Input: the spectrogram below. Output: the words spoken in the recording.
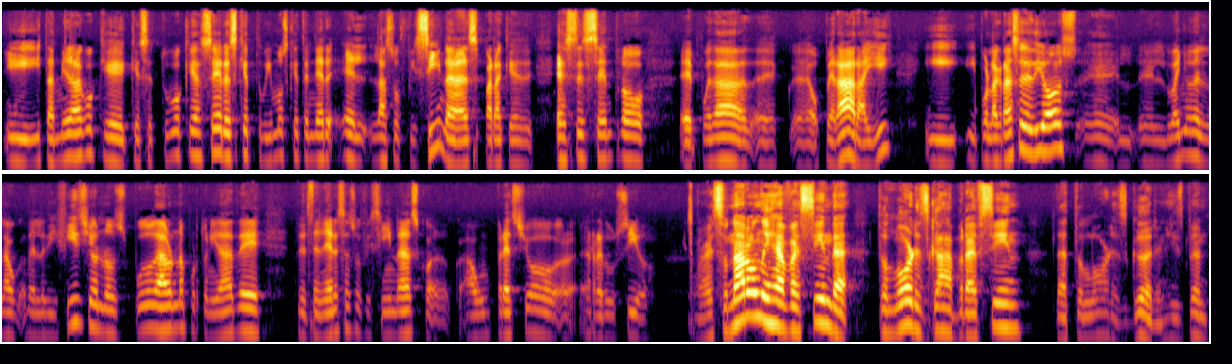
Y, y también algo que, que se tuvo que hacer es que tuvimos que tener el- las oficinas para que este centro eh, pueda eh, eh, operar ahí. Y, y por la gracia de Dios, eh, el, el dueño del, del edificio nos pudo dar una oportunidad de, de tener esas oficinas a un precio eh, reducido. All right, so not only have I seen that the Lord is God, but I've seen that the Lord is good, and He's been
